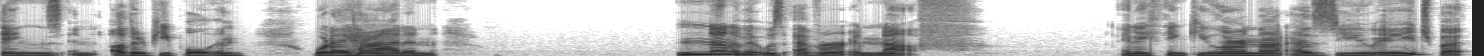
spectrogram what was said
things and other people and what i had and none of it was ever enough. And i think you learn that as you age but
